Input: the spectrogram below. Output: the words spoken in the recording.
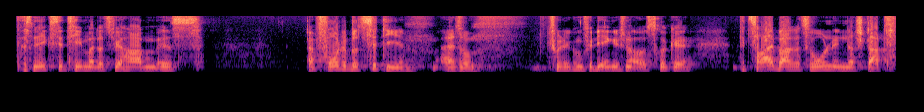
Das nächste Thema, das wir haben, ist Affordable City, also Entschuldigung für die englischen Ausdrücke, bezahlbares Wohnen in der Stadt.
